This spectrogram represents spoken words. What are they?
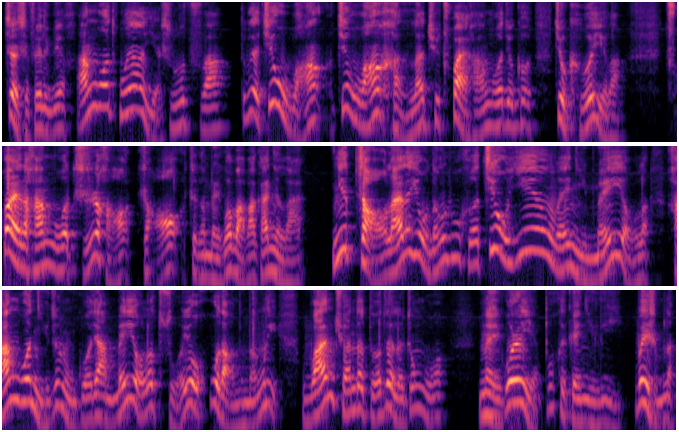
这是菲律宾，韩国同样也是如此啊，对不对？就往就往狠了去踹韩国就够就可以了，踹的韩国只好找这个美国爸爸赶紧来。你找来了又能如何？就因为你没有了韩国，你这种国家没有了左右护导的能力，完全的得罪了中国。美国人也不会给你利益，为什么呢？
